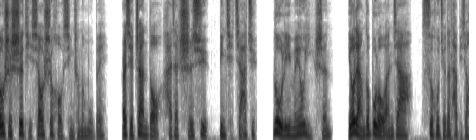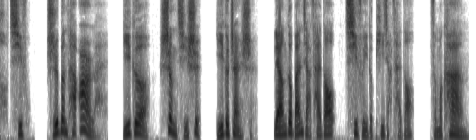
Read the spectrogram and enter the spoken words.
都是尸体消失后形成的墓碑，而且战斗还在持续并且加剧。陆离没有隐身，有两个部落玩家似乎觉得他比较好欺负，直奔他二来。一个圣骑士，一个战士，两个板甲菜刀欺负一个皮甲菜刀，怎么看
